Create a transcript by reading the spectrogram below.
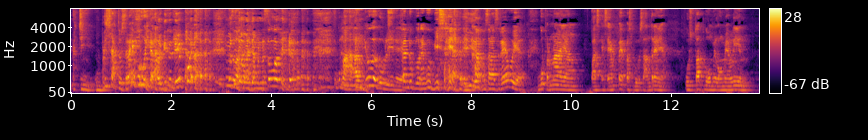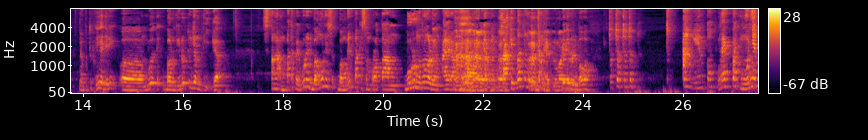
anjing gue beli seratus ribu ya. kalau gitu depo ya itu masih zaman zaman selot ya Itu gue mahal juga gue beli ini. Kan dua puluh ribu bisa ya. Kenapa salah seribu ya? Gue pernah yang pas SMP, pas gue pesantren ya, Ustadz gue omel-omelin. Nah betul Iya jadi gue baru tidur tuh jam 3 setengah empat apa ya? Gue udah dibangunin bangunin pakai semprotan burung tuh nggak lu yang air yang, yang sakit banget kan kenceng. Ya gue tidur di bawah. Cot cot ah ngentot lepek monyet.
